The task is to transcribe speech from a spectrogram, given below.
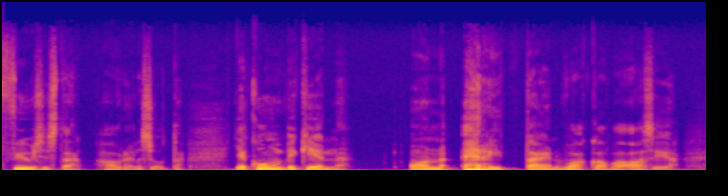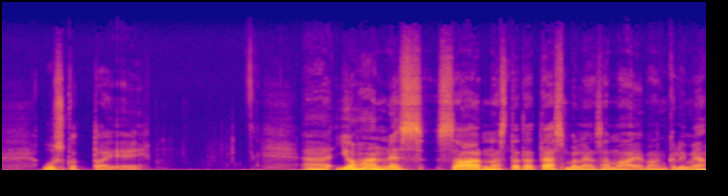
fyysistä haureellisuutta. Ja kumpikin on erittäin vakava asia, usko tai ei. Johannes saarnasi tätä täsmälleen samaa evankeliumia.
